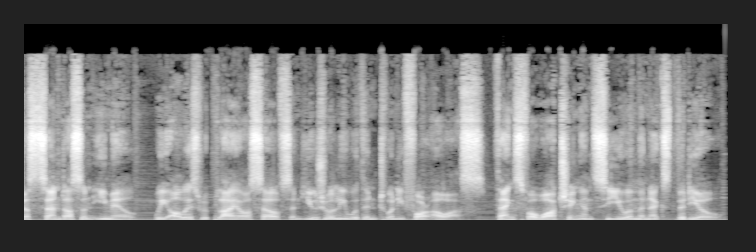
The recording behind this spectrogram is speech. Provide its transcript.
just send us an email. We always reply ourselves and usually within 24 hours. Thanks for watching and see you in the next video.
